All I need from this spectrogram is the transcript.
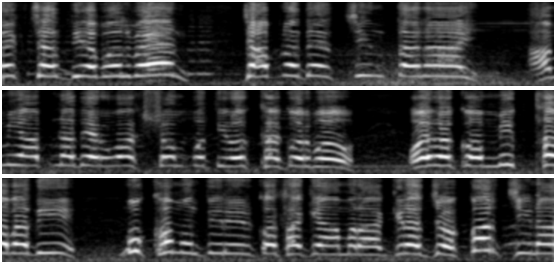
লেকচার দিয়ে বলবেন যে আপনাদের চিন্তা নাই, আমি আপনাদের ওয়াক সম্পত্তি রক্ষা করব। ওই রকম মিথ্যাবাদী মুখ্যমন্ত্রীর কথাকে আমরা গ্রাহ্য করছি না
